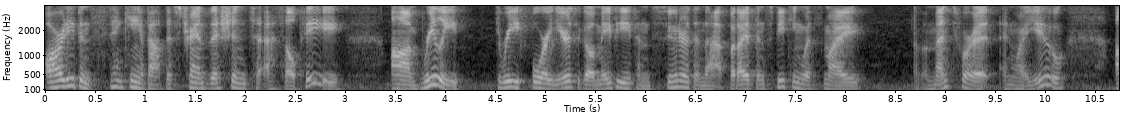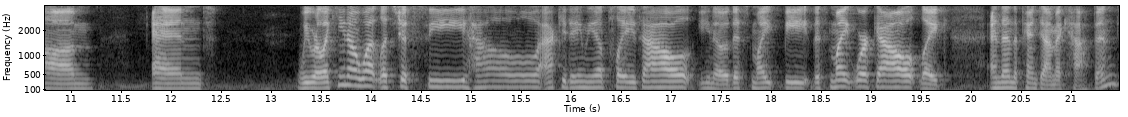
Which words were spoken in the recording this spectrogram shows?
already been thinking about this transition to SLP, um, really three, four years ago, maybe even sooner than that. But I had been speaking with my mentor at NYU, um, and we were like, you know what, let's just see how academia plays out. You know, this might be, this might work out. Like, and then the pandemic happened,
